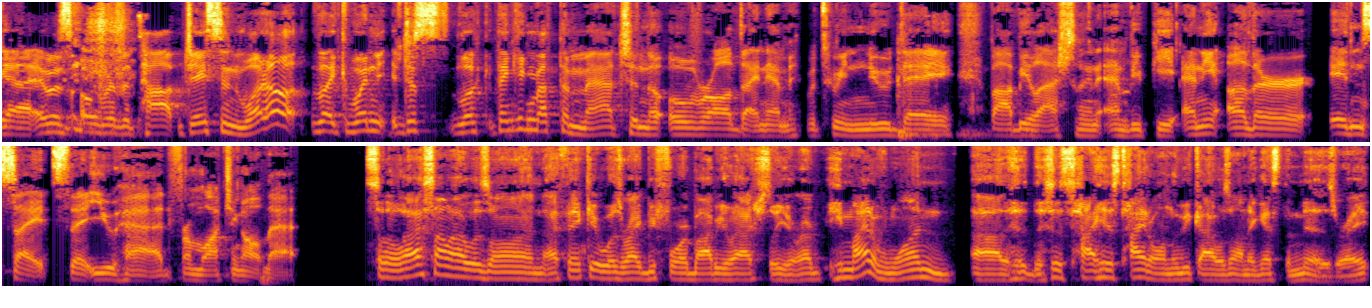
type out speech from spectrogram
yeah, it was over the top. Jason, what else, like when just look thinking about the match and the overall dynamic between New Day, Bobby Lashley, and MVP. Any other insights that you had from watching all that? So the last time I was on, I think it was right before Bobby Lashley, or he might have won uh, his, his, his title on the week I was on against The Miz, right?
